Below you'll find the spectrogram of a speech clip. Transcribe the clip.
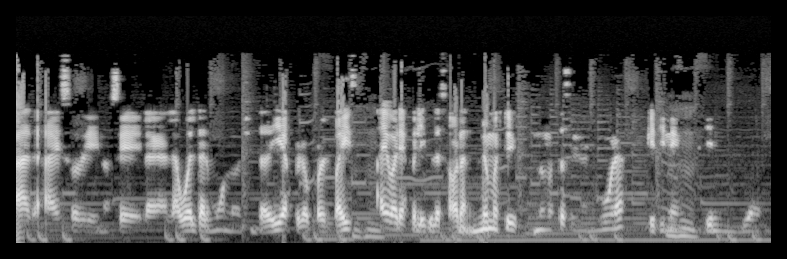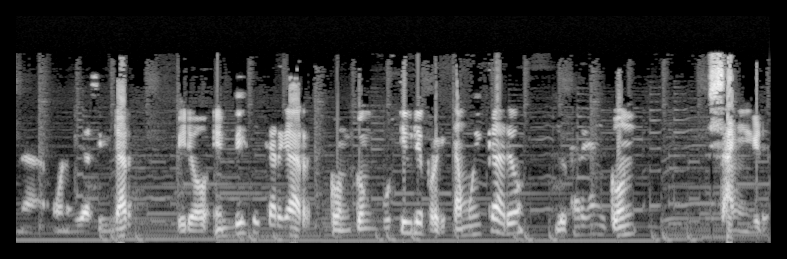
a, eso de no sé la, la vuelta al mundo en 80 días pero por el país hay varias películas ahora no me estoy no me está haciendo ninguna que tienen, Ujú. tienen digamos, una, una idea similar pero en vez de cargar con combustible porque está muy caro lo cargan con sangre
